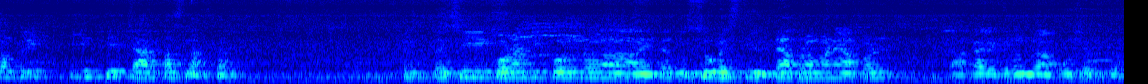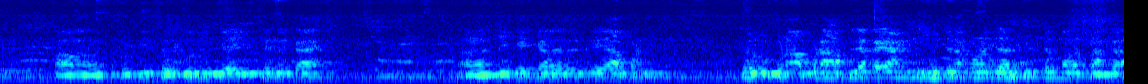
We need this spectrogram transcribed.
कंप्लीट तीन ते चार तास लागतात. तर तशी कोणाची कोण याच्यात उत्सुक असतील त्याप्रमाणे आपण हा कार्यक्रम राबवू शकतो. शेवटी सद्गुरूंच्या इच्छेनं काय जे काही करायचं ते आपण ठरवू पण आपण आपल्या काही आणखी सूचना कोणाच्या असतील तर मला सांगा.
